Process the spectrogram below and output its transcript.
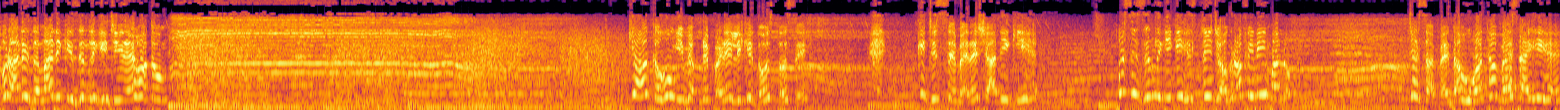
पुराने जमाने की ज़िंदगी जी रहे हो तुम। क्या कहूँगी मैं अपने पढ़े लिखे दोस्तों से? कि जिससे मैंने शादी की है उसे ज़िंदगी की हिस्ट्री ज्योग्राफी नहीं मानो जैसा पैदा हुआ था वैसा ही है।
